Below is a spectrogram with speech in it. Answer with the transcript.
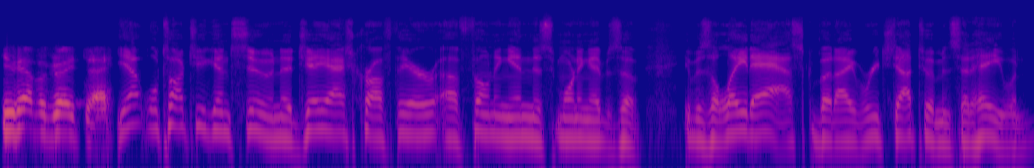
You have a great day. Yeah, we'll talk to you again soon. Uh, Jay Ashcroft there, uh, phoning in this morning. It was a it was a late ask, but I reached out to him and said, "Hey, you would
